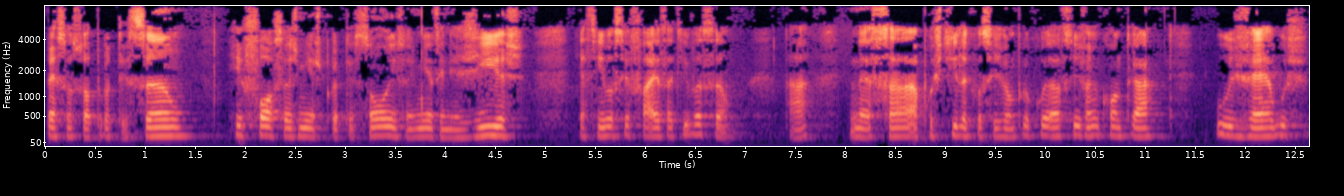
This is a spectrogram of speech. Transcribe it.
Peço a sua proteção, reforço as minhas proteções, as minhas energias, e assim você faz a ativação. Tá? Nessa apostila que vocês vão procurar, vocês vão encontrar os verbos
